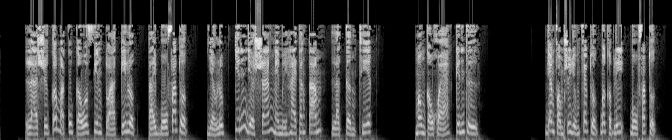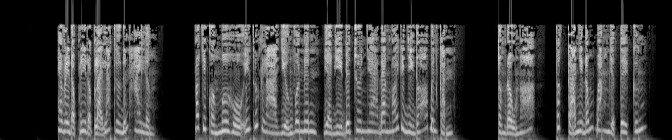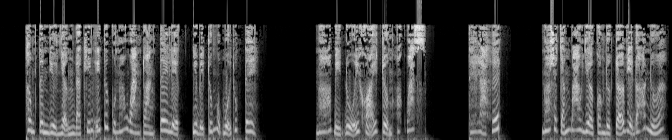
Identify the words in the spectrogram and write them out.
là sự có mặt của cậu ở phiên tòa kỷ luật tại Bộ Pháp thuật vào lúc 9 giờ sáng ngày 12 tháng 8 là cần thiết. Mong cậu khỏe, kính thư. Văn phòng sử dụng phép thuật bất hợp lý Bộ Pháp thuật. Harry đọc đi đọc lại lá thư đến hai lần. Nó chỉ còn mơ hồ ý thức là Dượng Vernon và dì Petunia đang nói cái gì đó bên cạnh. Trong đầu nó, tất cả như đóng băng và tê cứng. Thông tin vừa nhận đã khiến ý thức của nó hoàn toàn tê liệt như bị trúng một mũi thuốc tê. Nó bị đuổi khỏi trường Hogwarts. Thế là hết. Nó sẽ chẳng bao giờ còn được trở về đó nữa.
